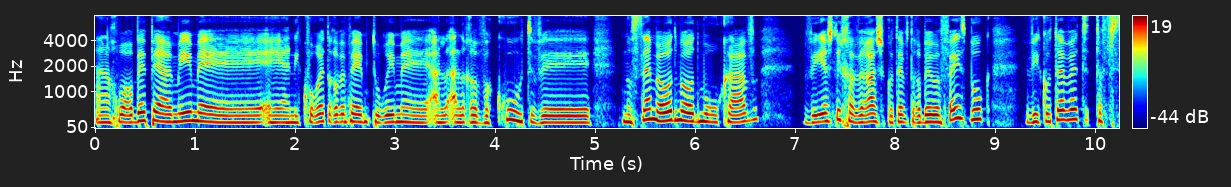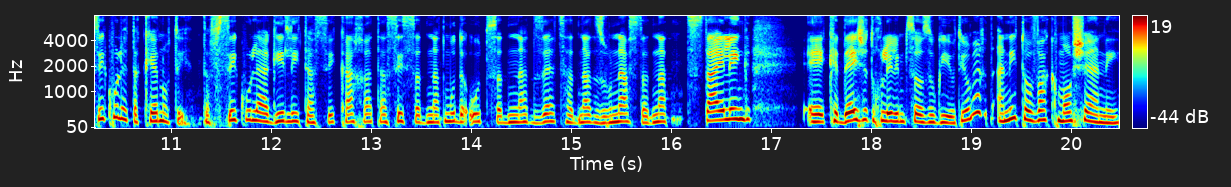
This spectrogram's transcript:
אנחנו הרבה פעמים, אה, אה, אני קוראת הרבה פעמים טורים אה, על, על רווקות, ונושא מאוד מאוד מורכב. ויש לי חברה שכותבת הרבה בפייסבוק, והיא כותבת, תפסיקו לתקן אותי, תפסיקו להגיד לי, תעשי ככה, תעשי סדנת מודעות, סדנת זה, סדנת תזונה, סדנת סטיילינג. אה, כדי שתוכלי למצוא זוגיות. היא אומרת, אני טובה כמו שאני,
